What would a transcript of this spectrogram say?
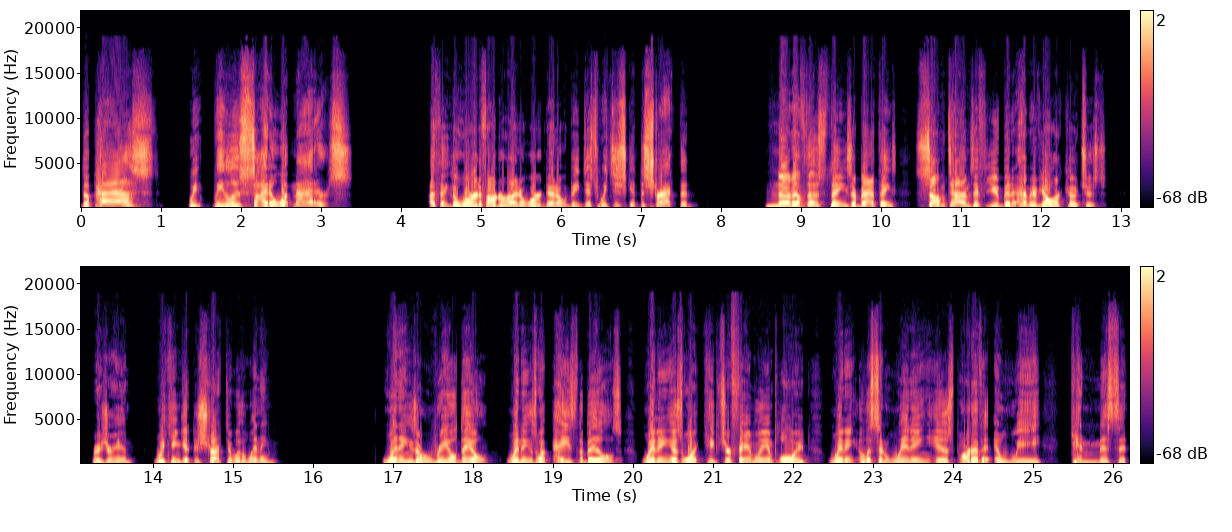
The past. We, we lose sight of what matters. I think the word, if I were to write a word down, it would be just we just get distracted. None of those things are bad things. Sometimes, if you've been, how many of y'all are coaches? Raise your hand. We can get distracted with winning. Winning is a real deal. Winning is what pays the bills. Winning is what keeps your family employed. Winning, listen, winning is part of it, and we can miss it.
